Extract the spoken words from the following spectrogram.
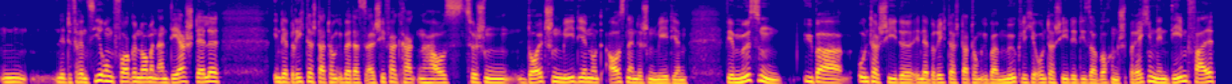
eine Differenzierung vorgenommen an der Stelle in der Berichterstattung über das Al-Shifa-Krankenhaus zwischen deutschen Medien und ausländischen Medien. Wir müssen über Unterschiede in der Berichterstattung, über mögliche Unterschiede dieser Wochen sprechen. In dem Fall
